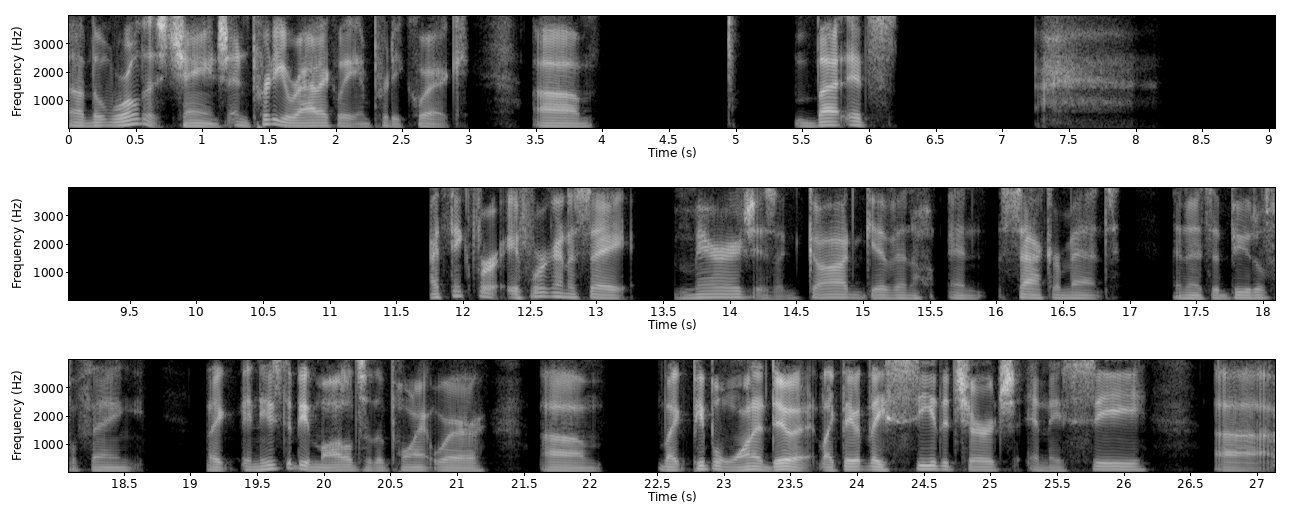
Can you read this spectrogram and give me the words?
uh, the world has changed and pretty radically and pretty quick. Um, but it's I think for if we're going to say marriage is a God given and sacrament, and it's a beautiful thing. Like it needs to be modeled to the point where, um, like people want to do it. Like they they see the church and they see uh,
